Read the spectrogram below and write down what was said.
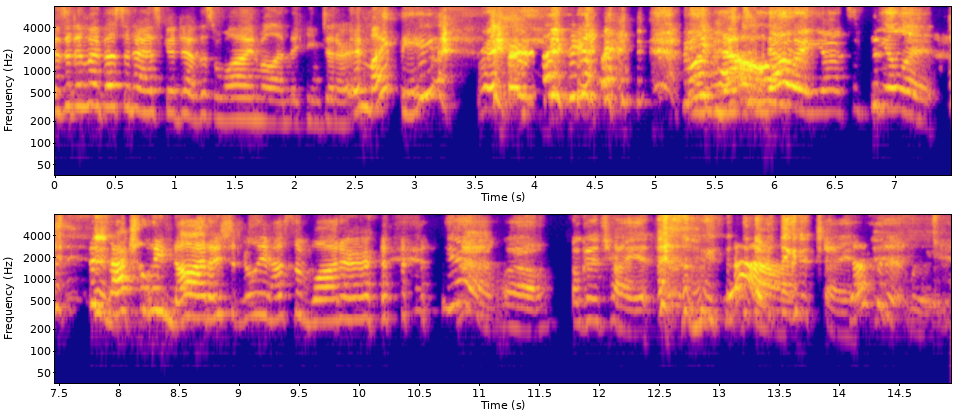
is it in my best and highest good to have this wine while i'm making dinner it might be Right. You're you like, have no. to know it. You have to feel it. it's actually not i should really have some water yeah. Well, I'm gonna try it. Yeah. I'm gonna try it. definitely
